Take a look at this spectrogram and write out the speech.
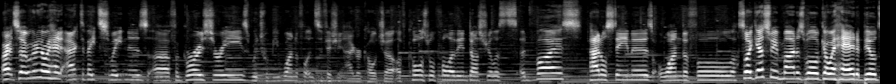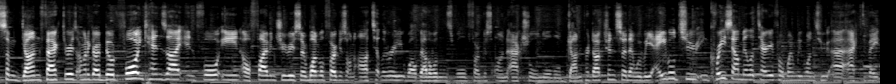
Alright, so we're going to go ahead and activate sweeteners uh, for groceries, which will be wonderful in sufficient agriculture. Of course, we'll follow the industrialists' advice. Paddle steamers, wonderful. So I guess we might as well go ahead and build some gun factories. I'm going to go build four in Kansai and four in, or five in Chubu. So one will focus on artillery, while the other ones will focus on actual normal gun production. So then we'll be able to increase our military for when we want to uh, activate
